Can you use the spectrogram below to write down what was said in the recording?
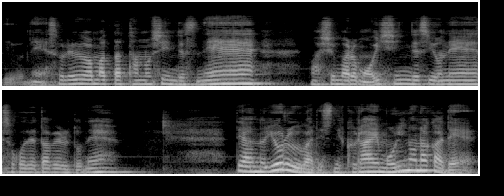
ていうね、それがまた楽しいんですね。マシュマロも美味しいんですよね、そこで食べるとね。で、あの夜はですね、暗い森の中で、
